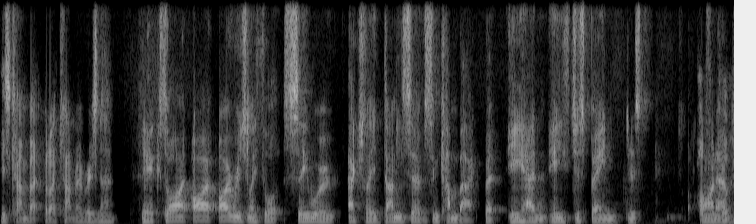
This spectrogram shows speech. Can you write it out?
he's come back, but I can't remember his name. Yeah, because I, I, I originally thought Siwoo actually had done his service and come back, but he hadn't. He's just been just Off on the a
